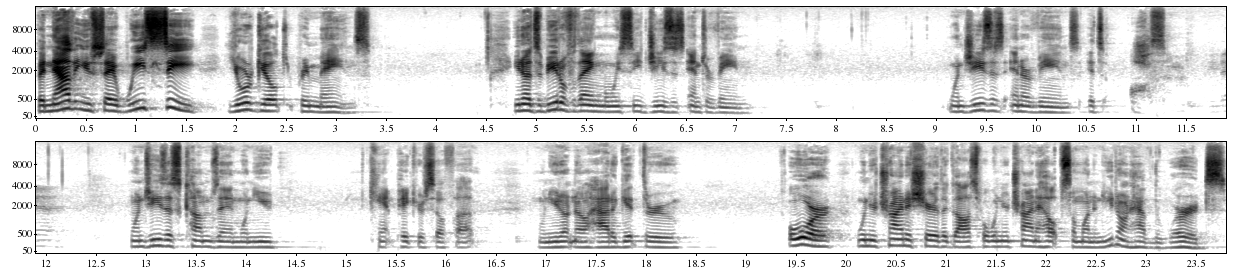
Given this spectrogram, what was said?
But now that you say, We see, your guilt remains. You know, it's a beautiful thing when we see Jesus intervene. When Jesus intervenes, it's awesome. Amen. When Jesus comes in, when you can't pick yourself up, when you don't know how to get through, or when you're trying to share the gospel, when you're trying to help someone and you don't have the words.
